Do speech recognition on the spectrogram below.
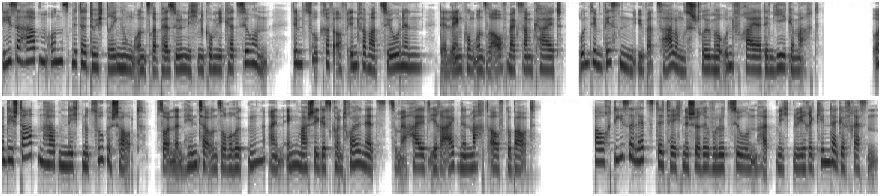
Diese haben uns mit der Durchdringung unserer persönlichen Kommunikation, dem Zugriff auf Informationen, der Lenkung unserer Aufmerksamkeit und dem Wissen über Zahlungsströme unfreier denn je gemacht. Und die Staaten haben nicht nur zugeschaut, sondern hinter unserem Rücken ein engmaschiges Kontrollnetz zum Erhalt ihrer eigenen Macht aufgebaut. Auch diese letzte technische Revolution hat nicht nur ihre Kinder gefressen,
